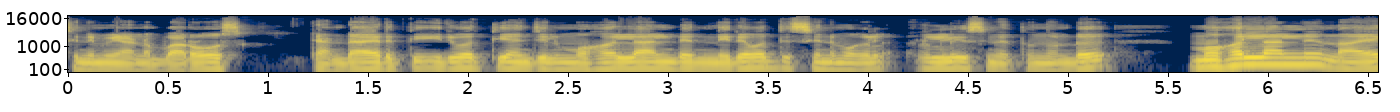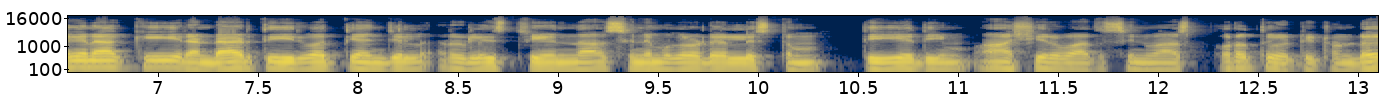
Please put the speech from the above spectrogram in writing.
സിനിമയാണ് ബറോസ്. രണ്ടായിരത്തി ഇരുപത്തിയഞ്ചിൽ മോഹൻലാലിന്റെ നിരവധി സിനിമകൾ റിലീസിനെത്തുന്നുണ്ട്. മോഹൻലാലിനെ നായകനാക്കി രണ്ടായിരത്തി ഇരുപത്തി അഞ്ചിൽ റിലീസ് ചെയ്യുന്ന സിനിമകളുടെ ലിസ്റ്റും തീയതിയും ആശീർവാദ് സിനിമാസ് പുറത്തുവിട്ടിട്ടുണ്ട്.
